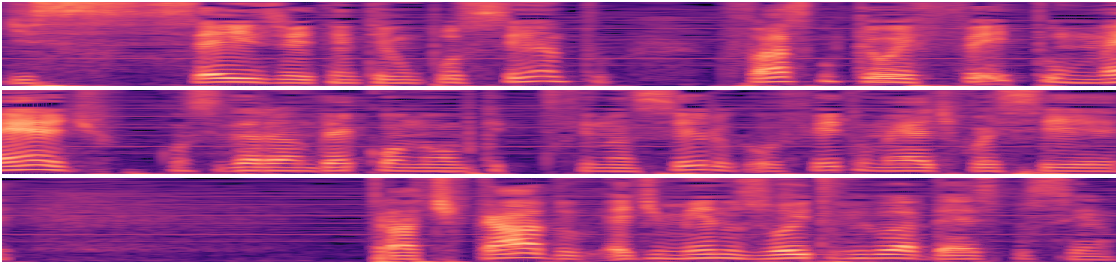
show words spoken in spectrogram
de 6,81%, faz com que o efeito médio, considerando econômico e financeiro, o efeito médio vai ser praticado é de menos 8,10%.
